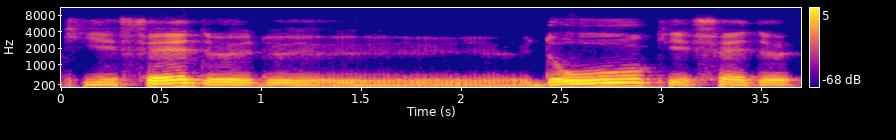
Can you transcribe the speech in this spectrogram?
qui est fait de d'eau, qui est fait de,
